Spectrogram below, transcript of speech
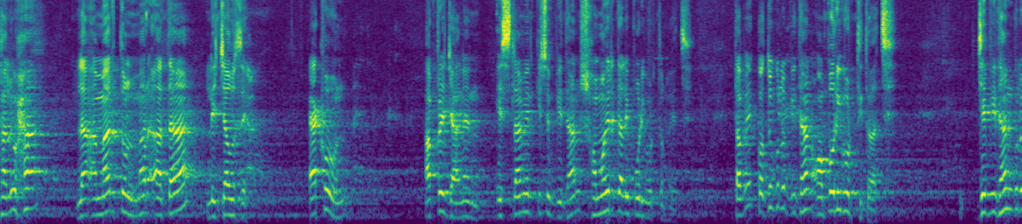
সালুহা লা আমারতুল মারআতা লিজাওজিহা এখন আপনি জানেন, ইসলামের কিছু বিধান সময়ের কালে পরিবর্তন হয়েছে। তবে কতগুলো বিধান অপরিবর্তিত আছে। যে বিধানগুলো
